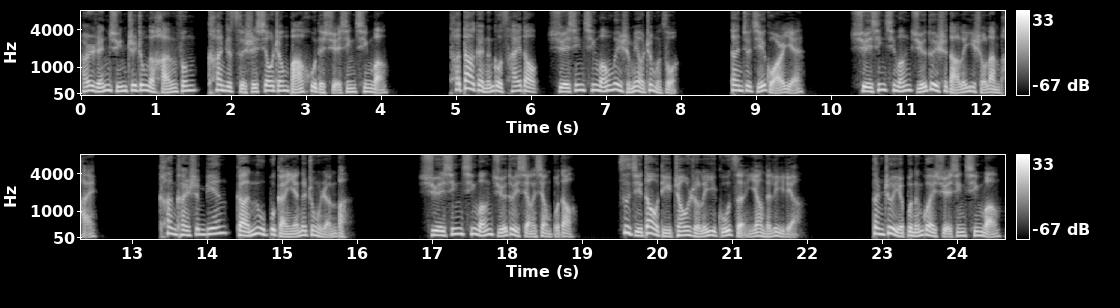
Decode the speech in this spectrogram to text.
而人群之中的寒风看着此时嚣张跋扈的血腥亲王，他大概能够猜到血腥亲王为什么要这么做，但就结果而言，血腥亲王绝对是打了一手烂牌。看看身边敢怒不敢言的众人吧，血腥亲王绝对想象不到自己到底招惹了一股怎样的力量。但这也不能怪血腥亲王。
